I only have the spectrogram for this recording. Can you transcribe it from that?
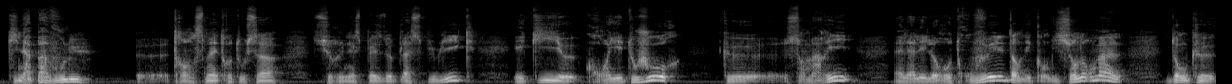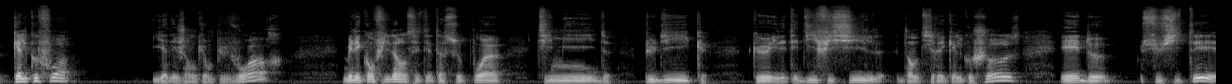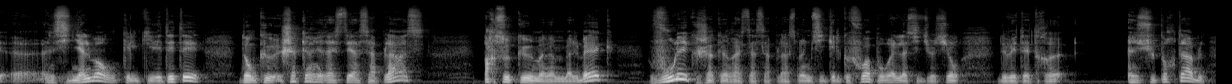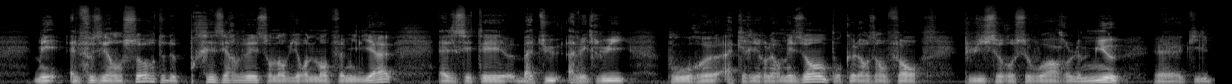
qui n'a pas voulu euh, transmettre tout ça sur une espèce de place publique et qui euh, croyait toujours que son mari, elle allait le retrouver dans des conditions normales. Donc, euh, quelquefois, il y a des gens qui ont pu voir, mais les confidences étaient à ce point timides, pudiques, qu'il était difficile d'en tirer quelque chose et de susciter euh, un signalement, quel qu'il ait été. Donc euh, chacun est resté à sa place, parce que Madame Malbec voulait que chacun reste à sa place, même si quelquefois pour elle la situation devait être euh, insupportable. Mais elle faisait en sorte de préserver son environnement familial. Elle s'était battue avec lui pour acquérir leur maison, pour que leurs enfants puissent recevoir le mieux qu'ils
